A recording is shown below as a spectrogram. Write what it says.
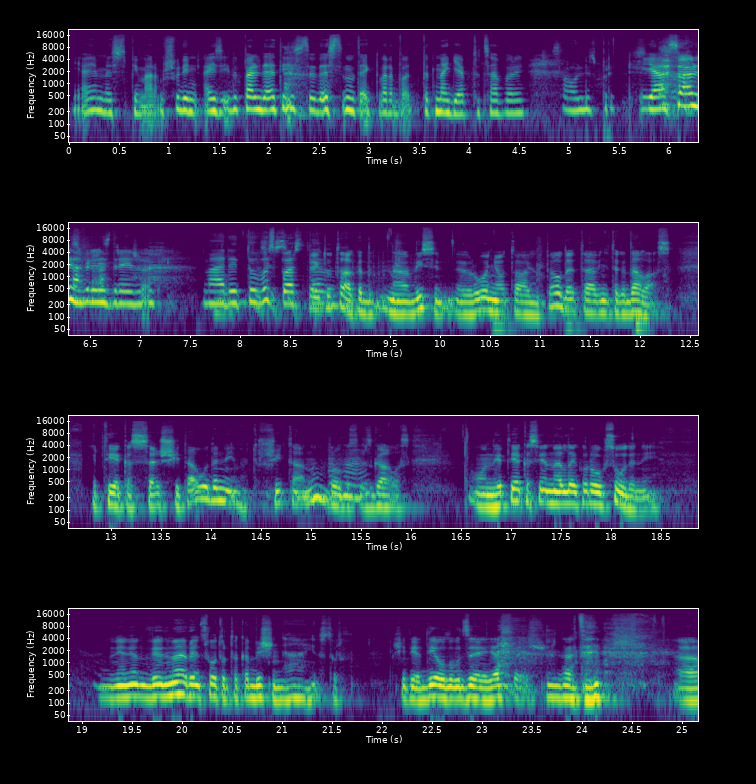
Jā, ja mēs, piemēram, šodien aizietu peldēties, tad es noteikti varbūt pat neģērbtu cepuri. Saules brilles. Jā, saules brilles drēžāk. Māri, tu vispār teiktu tā, ka visi roņotāji un peldētāji, viņi tagad dalās. Ir tie, kas šitā ūdenī, vai tur šitā, nu, rokas ir galas. Un ir tie, kas vienmēr liek rokas ūdenī. Vien, vien, vienmēr viens otru tā kā bišķiņ, jā, jūs tur šitie dievlūdzēji jāsēž. Uh,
